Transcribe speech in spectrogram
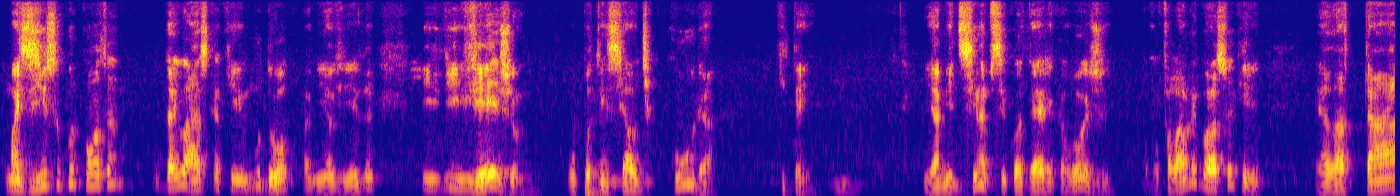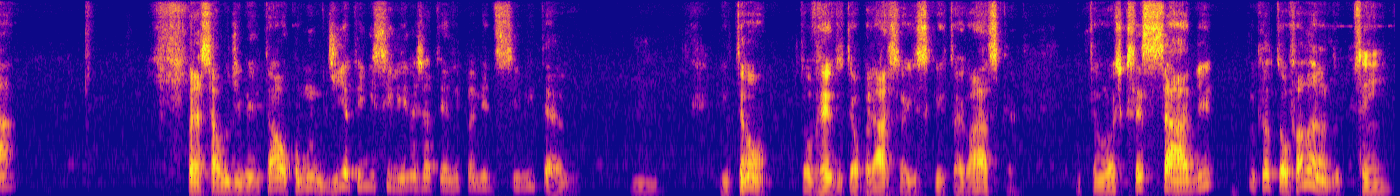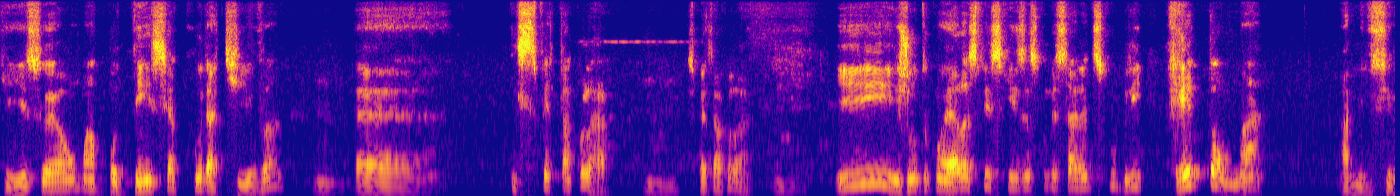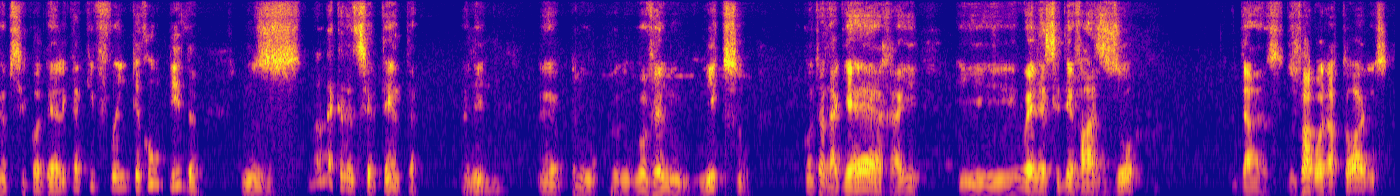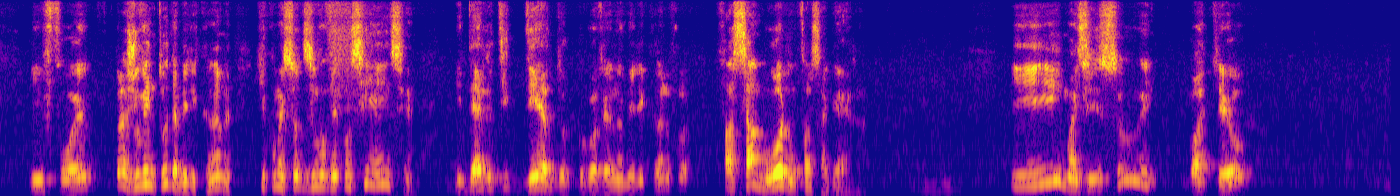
Mas isso por conta da ayahuasca, que mudou a minha vida e, e vejo o potencial de cura que tem. E a medicina psicodélica hoje, vou falar um negócio aqui, ela está para a saúde mental como um dia a penicilina já teve para a medicina interna. Então, estou vendo o teu braço aí escrito ayahuasca, então acho que você sabe do que eu estou falando, Sim. que isso é uma potência curativa é, espetacular. Espetacular. E, junto com ela, as pesquisas começaram a descobrir, retomar a medicina psicodélica que foi interrompida nos, na década de 70, ali, eh, pelo, pelo governo Nixon, contra da guerra, e, e o LSD vazou das, dos laboratórios e foi para a juventude americana, que começou a desenvolver consciência. E deram de dedo para o governo americano, falou, faça amor, não faça guerra. E, mas isso bateu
